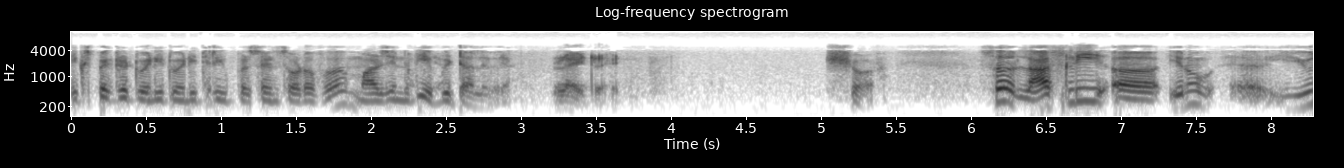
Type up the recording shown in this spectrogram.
expect a 20-23% sort of a margin at the EBITDA level. Right, right. Sure. So lastly, uh, you know, uh, you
